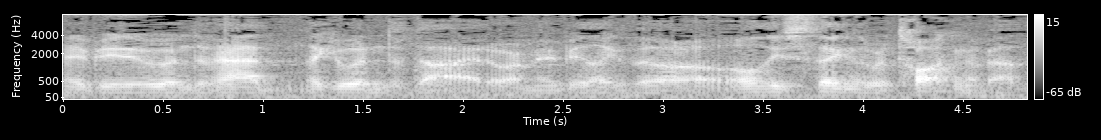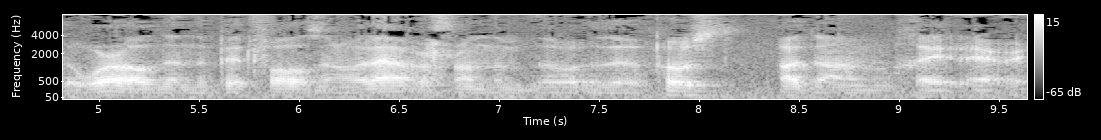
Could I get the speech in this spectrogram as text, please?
maybe he wouldn't have had, like he wouldn't have died, or maybe like the all these things we're talking about, the world and the pitfalls and whatever from the the, the post Adam Chet era,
